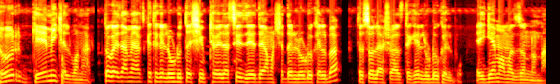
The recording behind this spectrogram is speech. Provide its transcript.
তোর গেমই খেলব না। তো গাইজ আমি আজকে থেকে লুডোতে শিফট হয়ে যাচ্ছি, যে যে আমার সাথে লুডো খেলবা, তো চলে আসো আজ থেকে লুডো খেলব। এই গেম আমার জন্য না।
